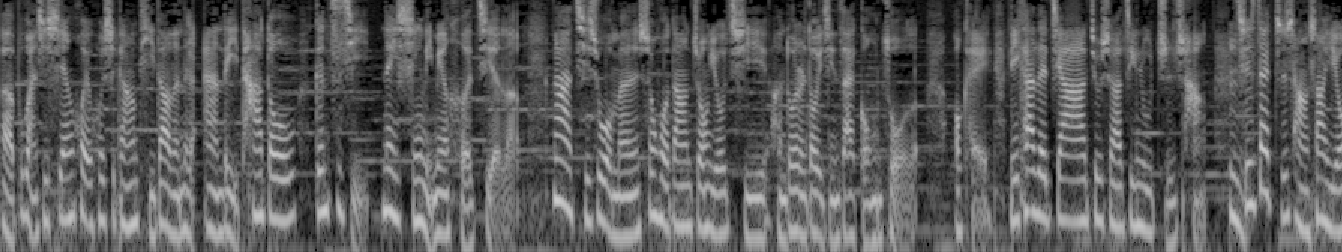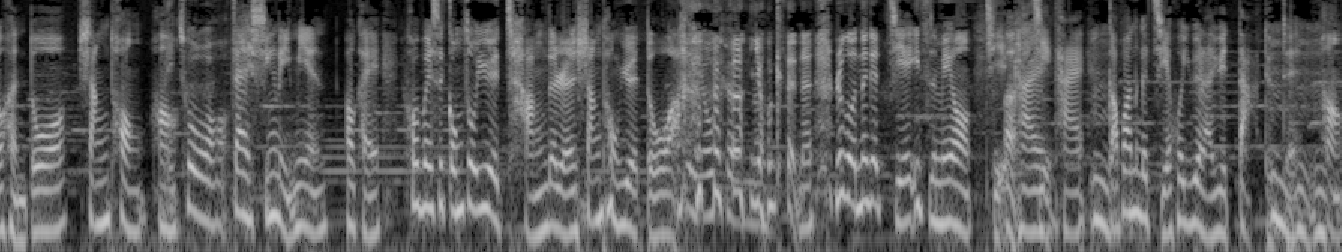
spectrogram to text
呃，不管是先慧或是刚刚提到的那个案例，他都跟自己内心里面和解了。那其实我们生活当中，尤其很多人都已经在工作了，OK，离开了家就是要进入职场。其实，在职场上也有很多伤痛，哈，没错，在心里面，OK，会不会是工作越长的人伤痛越多啊？有可能，有可能。如果那个结一直没有解开，解开，嗯，搞不好那个结会越来越大，对不对？嗯，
